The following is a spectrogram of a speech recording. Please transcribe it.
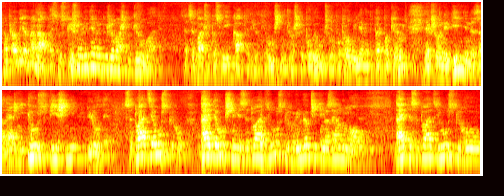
Там, правда, є одна напасть. Успішною людиною дуже важко керувати. Я це бачу по своїй кафедрі. От я учнів трошки повиучував, попробуй ними тепер покеруй, якщо вони вільні, незалежні і успішні люди. Ситуація успіху. Дайте учневі ситуацію успіху, він вивчить іноземну мову. Дайте ситуацію успіху,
